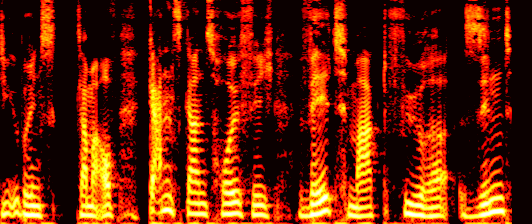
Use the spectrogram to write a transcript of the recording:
die übrigens, Klammer auf, ganz, ganz häufig Weltmarktführer sind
